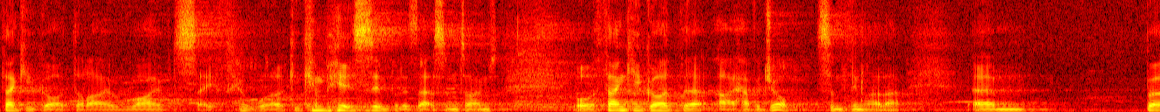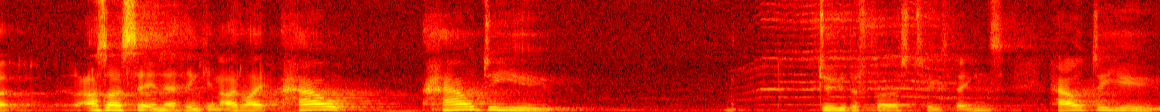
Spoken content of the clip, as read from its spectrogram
Thank you, God, that I arrived safely at work. It can be as simple as that sometimes. Or thank you, God, that I have a job, something like that. Um, but as I was sitting there thinking, I like, how, how do you do the first two things? How do you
